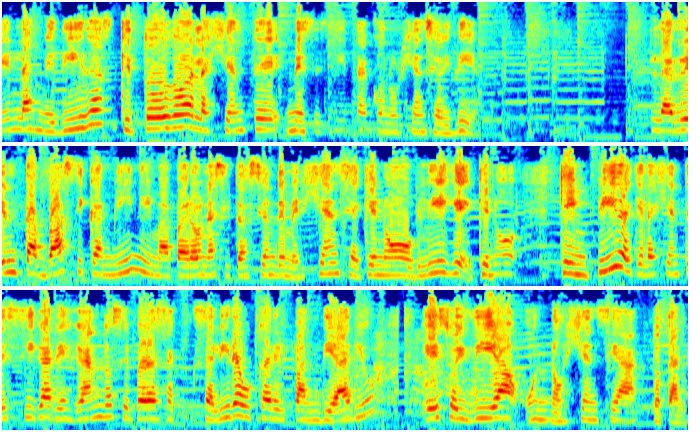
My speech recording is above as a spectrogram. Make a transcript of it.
en las medidas que toda la gente necesita con urgencia hoy día. La renta básica mínima para una situación de emergencia que no obligue, que no que impida que la gente siga arriesgándose para salir a buscar el pan diario, es hoy día una urgencia total.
